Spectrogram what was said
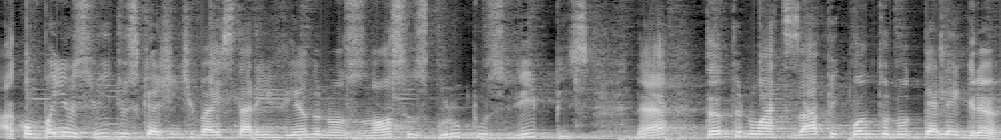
Acompanhe os vídeos que a gente vai estar enviando nos nossos grupos VIPs, né? Tanto no WhatsApp quanto no Telegram.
